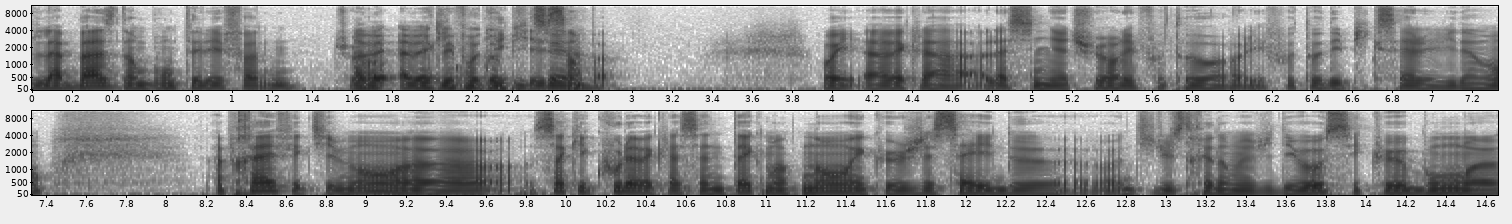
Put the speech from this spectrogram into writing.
la base d'un bon téléphone tu vois, avec, les photos pixels. sympa. Oui, avec la, signature, les photos, euh, les photos des pixels évidemment. Après, effectivement, euh, ça qui est cool avec la scène tech maintenant et que j'essaye d'illustrer dans mes vidéos, c'est que bon, euh,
